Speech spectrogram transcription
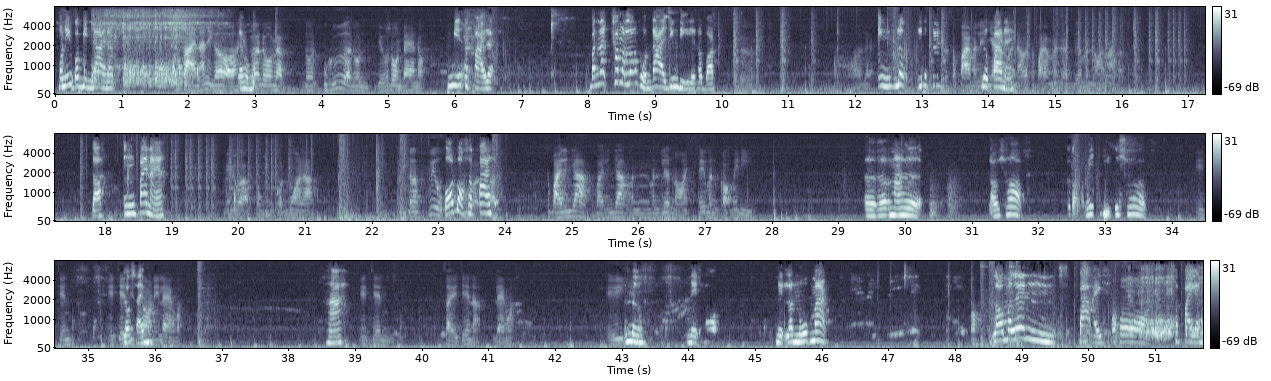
วันนี้ก็บินได้นะต้องสายนั้นอีกแล้วเหรอแต่เดี๋ยผวมก็โดนแบบโดนอู้ฮือโดนเดี๋ยวก็โดนแบนหรอกมีสปายด้วยมันน่ะถ้ามันล่องหนได้ยิ่งดีเลยนะบอสเอออ๋อแหละเองเลือกเลือกได้แต่สปายมันเล่เลืนอกยากป้ายหไหน น่อยนะว่าสปายมันแบบเลือดมันน้อยมากอะเหรอเองป้ายไหนอะ ไม่รู้อะผมกดมั่วละตอนนี้กำลังฟิวบอสบอกสปาย สปายเล่นยากสปายเล่นยากมันมันเลือดน้อยเอ้ยมันเกาะไม่ดี เออ มาเถอะ เราชอบ เก็ไม่ดีก็ชอบ เอเจนต์เอเจนเราต์ใส่ที่ตอนนี้แรงปะฮะ เอเจนต์ใส่เอเจนต์อะแรงปะเอ้ยอันหนึ่งเน็ตเราเน็ตเรานูบมากโอ้เรามาเล่นสปายโอ้โหสปายกัน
